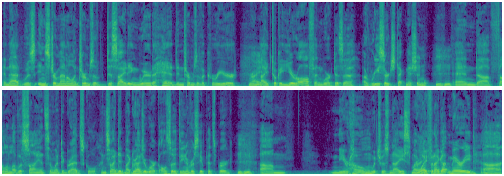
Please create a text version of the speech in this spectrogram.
and that was instrumental in terms of deciding where to head in terms of a career. Right. I took a year off and worked as a, a research technician, mm-hmm. and uh, fell in love with science and went to grad school. And so I did my graduate work also at the University of Pittsburgh. Mm-hmm. Um, near home, which was nice. My right. wife and I got married. Uh,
